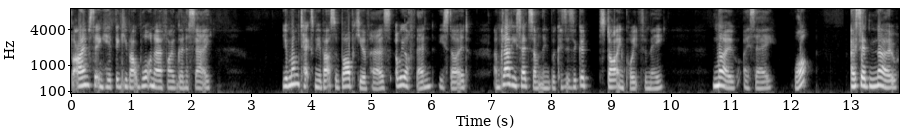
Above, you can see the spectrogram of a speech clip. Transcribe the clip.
but I am sitting here thinking about what on earth I'm going to say. Your mum texted me about some barbecue of hers. Are we off then? He started. I'm glad he said something because it's a good starting point for me. No, I say. What? I said no.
